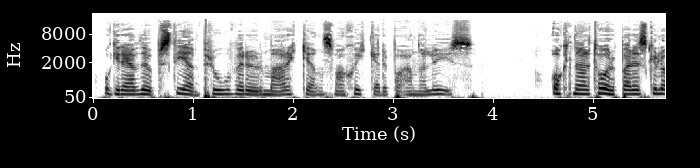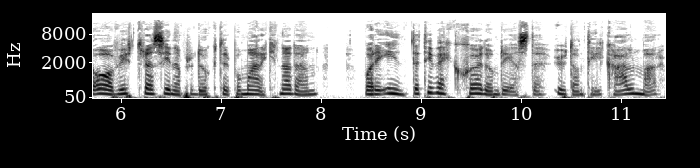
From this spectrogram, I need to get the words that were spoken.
och grävde upp stenprover ur marken som han skickade på analys. Och när torpare skulle avyttra sina produkter på marknaden var det inte till Växjö de reste utan till Kalmar.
